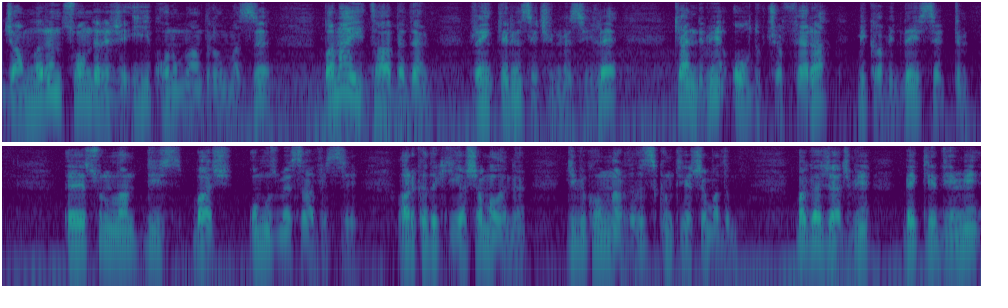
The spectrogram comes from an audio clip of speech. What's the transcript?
camların son derece iyi konumlandırılması, bana hitap eden renklerin seçilmesiyle kendimi oldukça ferah bir kabinde hissettim. E, sunulan diz, baş, omuz mesafesi, arkadaki yaşam alanı gibi konularda da sıkıntı yaşamadım. Bagaj hacmi beklediğimi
